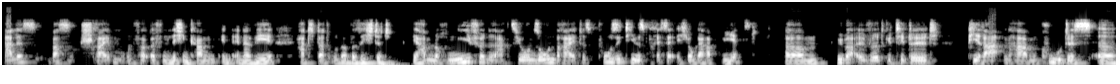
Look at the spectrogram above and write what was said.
alles, was schreiben und veröffentlichen kann in NRW, hat darüber berichtet. Wir haben noch nie für eine Aktion so ein breites, positives Presseecho gehabt wie jetzt. Ähm, überall wird getitelt, Piraten haben Coup des, äh,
